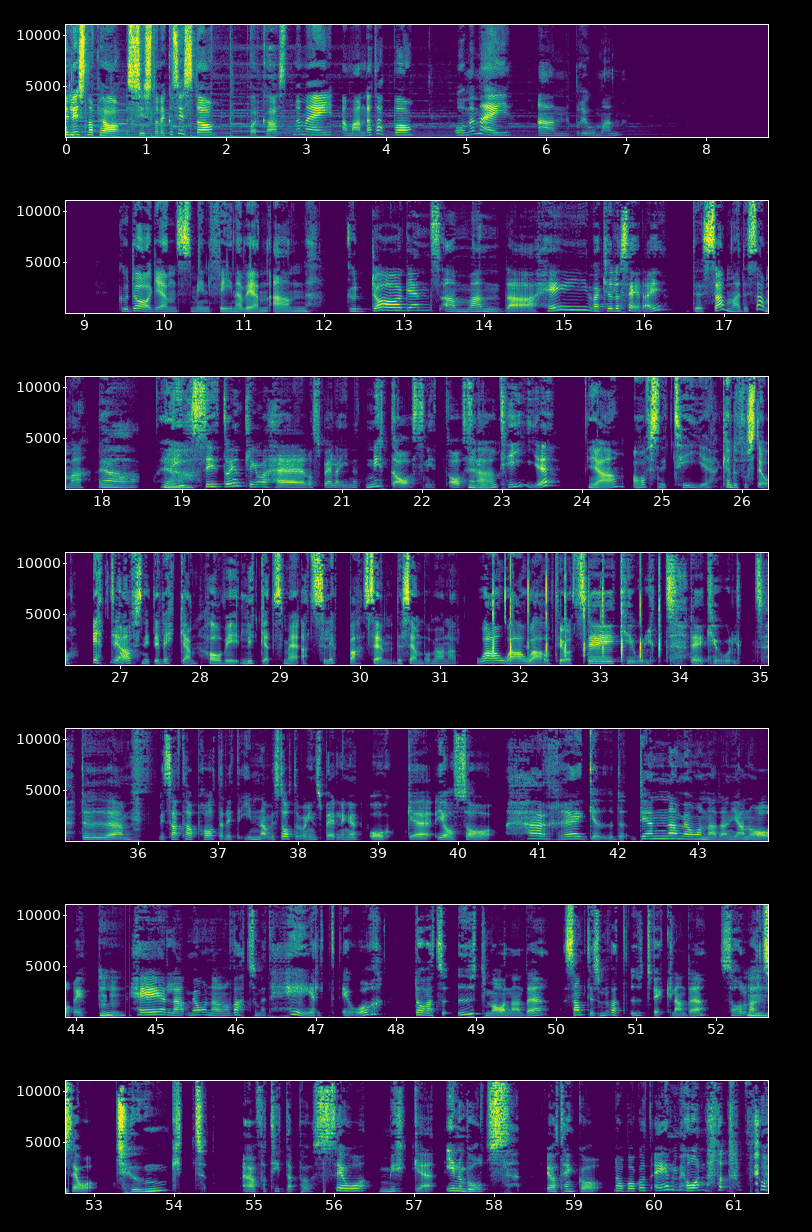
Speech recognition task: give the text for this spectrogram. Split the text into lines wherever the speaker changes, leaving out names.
Du lyssnar på Syster väcker syster, podcast med mig, Amanda Tapper.
Och med mig, Ann Broman.
Goddagens min fina vän Ann.
Goddagens Amanda. Hej, vad kul att se dig.
Detsamma, detsamma.
Ja,
Ja.
mysigt att äntligen vara här och spela in ett nytt avsnitt. Avsnitt
Ja.
10.
Ja, avsnitt 10. Kan du förstå? Ett
Ja.
avsnitt i veckan har vi lyckats med att släppa sedan december månad. Wow, wow, wow till oss.
Det är coolt. Det är coolt. Du, eh, vi satt här och pratade lite innan vi startade vår inspelning och eh, jag sa herregud, denna månaden, januari,
Mm.
hela månaden har varit som ett helt år. Det har varit så utmanande, samtidigt som det varit utvecklande, så har det varit
Mm.
så tungt. Eh, jag har fått titta på så mycket inombords. Jag tänker, det har bara gått en månad på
